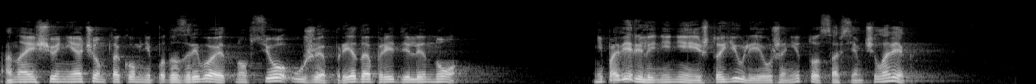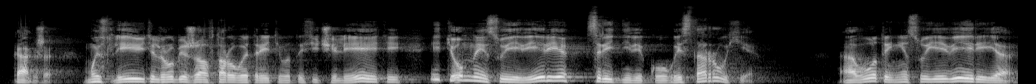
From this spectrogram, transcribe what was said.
она еще ни о чем таком не подозревает, но все уже предопределено. Не поверили Нинеи, что Юлия уже не тот совсем человек? Как же, мыслитель рубежа второго и третьего тысячелетий и темные суеверия средневековой старухи. А вот и не суеверия.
